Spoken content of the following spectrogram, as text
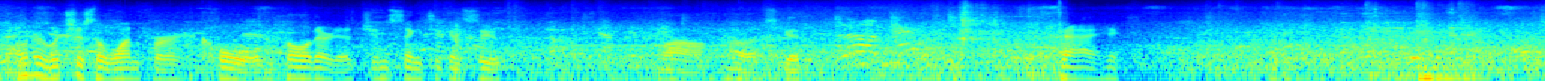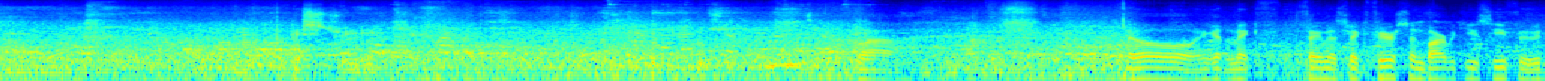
I wonder which is the one for cold. Oh, there it is. Ginseng chicken soup. Wow, that looks good. Booker Street. Wow. Oh, and you got the famous McPherson barbecue seafood.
